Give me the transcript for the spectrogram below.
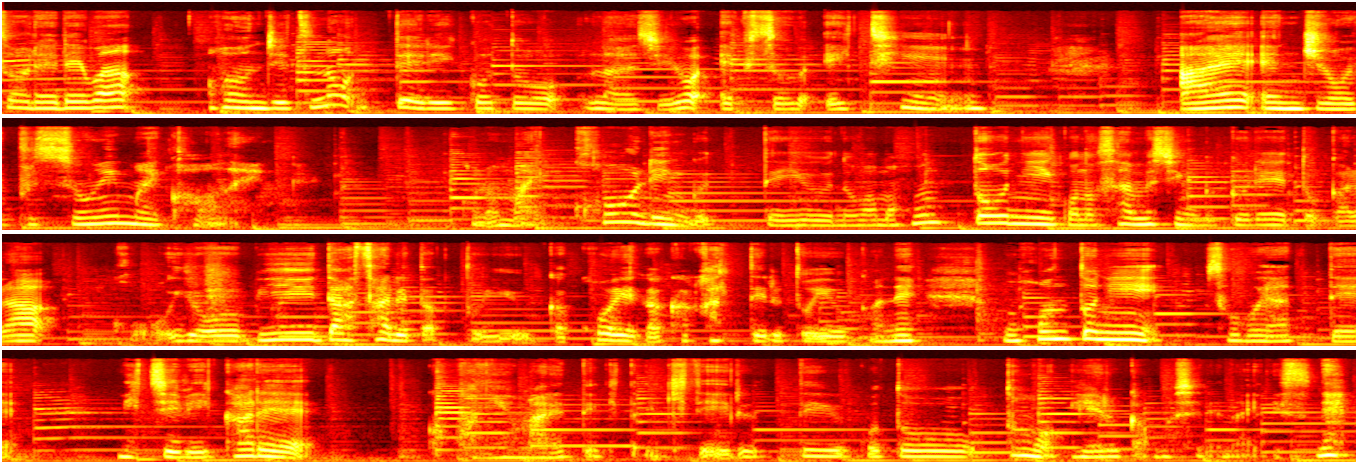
それでは本日のデリコとラジオエピソード18 I enjoy pursuing my calling この my calling っていうのはもう本当にこの Something Great からこう呼び出されたというか声がかかってるというかね。もう本当にそうやって導かれここに生まれてきた生きているっていうこととも言えるかもしれないですね。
